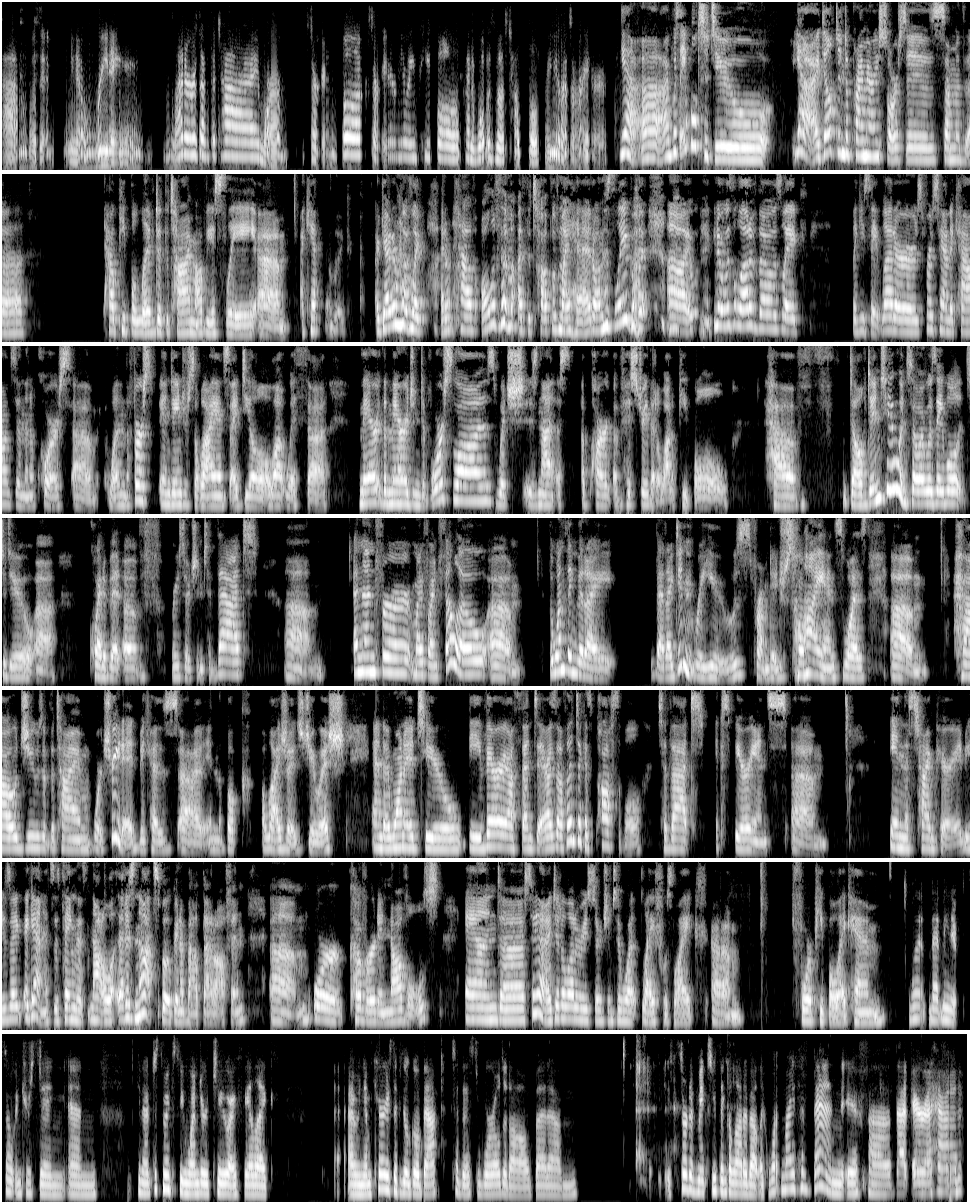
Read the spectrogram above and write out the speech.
Um, was it you know reading letters of the time or certain books or interviewing people? Kind of what was most helpful for you as a writer? Yeah, uh, I was able to do yeah, I delved into primary sources, some of the how people lived at the time. Obviously, um, I can't like I don't have like I don't have all of them at the top of my head, honestly, but uh, it, you know, it was a lot of those like like you say, letters, firsthand accounts, and then of course, um, well, in the first in Dangerous Alliance, I deal a lot with uh, mar- the marriage and divorce laws, which is not a, a, part of history that a lot of people have delved into, and so I was able to do uh, quite a bit of research into that. Um, and then for my fine fellow, um, the one thing that I that I didn't reuse from Dangerous Alliance was um, how Jews of the time were treated, because uh, in the book Elijah is Jewish, and I wanted to be very authentic, as authentic as possible to that experience um, in this time period because again it's a thing that's not a that is not spoken about that often um, or covered in novels. And uh, so yeah i did a lot of research into what life was like um, for people like him. Well that made it so interesting and you know it just makes me wonder too i feel like i mean i'm curious if you'll go back to this world at all but um it sort of makes you think a lot about like what might have been if uh, that era had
